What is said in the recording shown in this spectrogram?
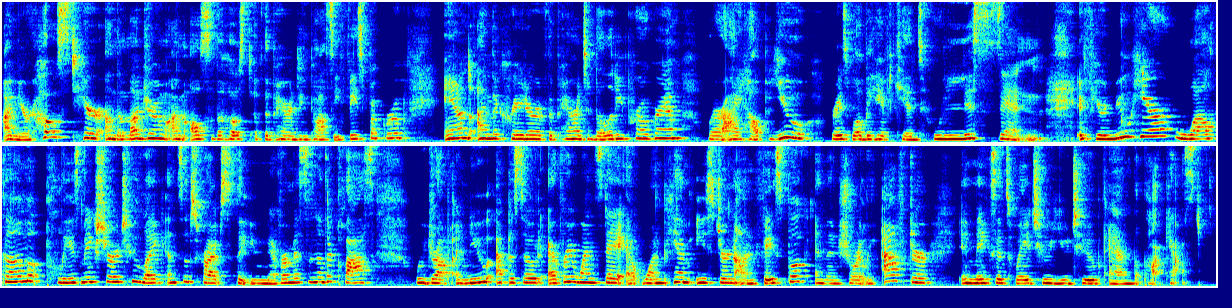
I'm your host here on the Mudroom. I'm also the host of the Parenting Posse Facebook group, and I'm the creator of the Parentability program, where I help you raise well behaved kids who listen. If you're new here, welcome. Please make sure to like and subscribe so that you never miss another class. We drop a new episode every Wednesday at 1 p.m. Eastern on Facebook, and then shortly after, it makes its way to YouTube and the podcast.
